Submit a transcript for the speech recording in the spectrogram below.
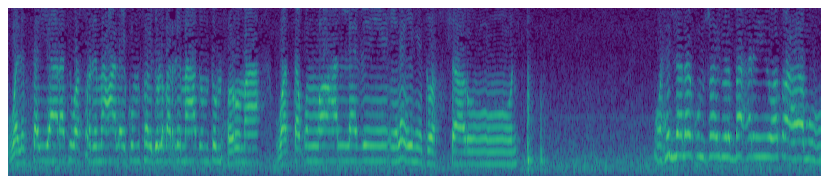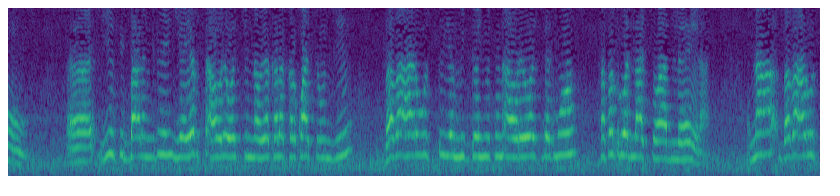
وللسيارة وحرم عليكم صيد البر ما دمتم حرما واتقوا الله الذي إليه تحشرون وحل لكم صيد البحر وطعامه ይህ ሲባል እንግዲህ የየብስ አውሬዎችን ነው የከለከልኳችሁ እንጂ በባህር ውስጥ የሚገኙትን አውሬዎች ደግሞ ተፈቅዶላችኋል ይላል። እና በባህር ውስጥ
